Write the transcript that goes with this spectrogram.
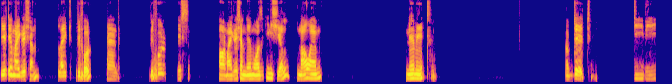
create a migration like before and before it's our migration name was initial. Now I am name it update tb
